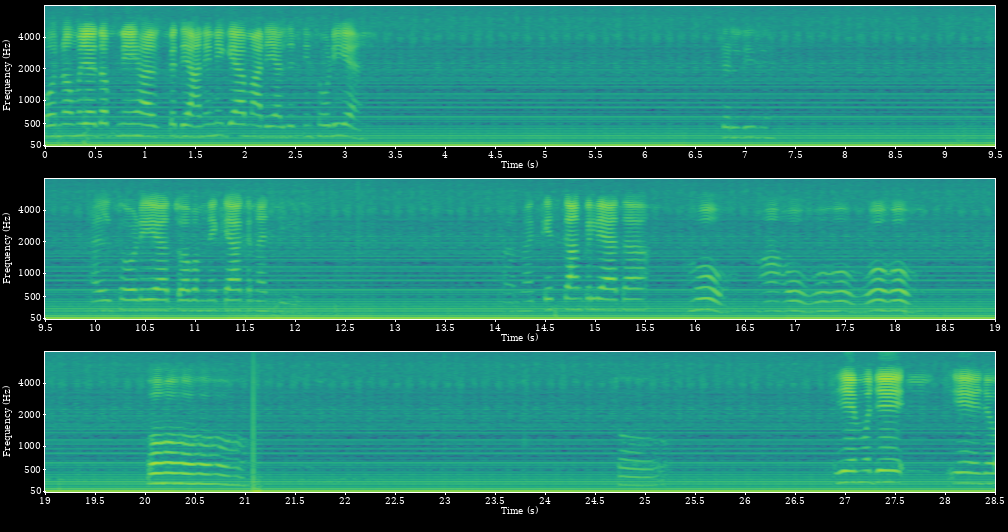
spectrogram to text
और नो, मुझे तो अपनी हेल्थ पे ध्यान ही नहीं गया, हमारी हेल्थ इतनी थोड़ी है। थोड़ी है तो अब हमने क्या करना चाहिए? हाँ, मैं किस काम के लिए आया था? हाँ हो हो हो हो हो हो। हो हो हो हो हो तो ये मुझे ये जो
